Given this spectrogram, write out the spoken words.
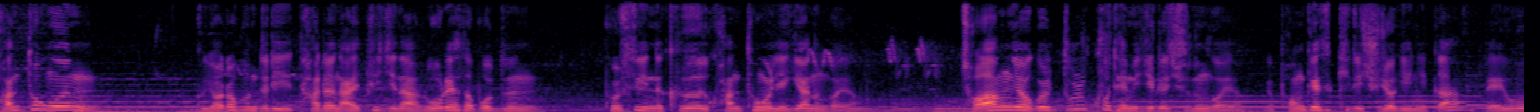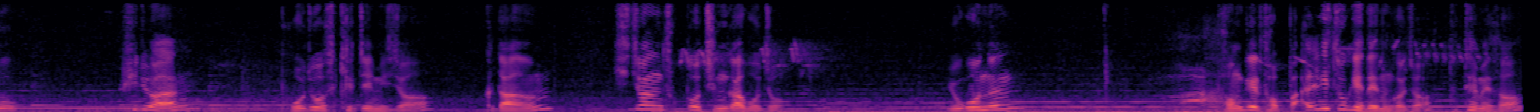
관통은 그 여러분들이 다른 RPG나 롤에서 보든 볼 수 있는 그 관통을 얘기하는 거예요. 저항력을 뚫고 데미지를 주는 거예요. 번개 스킬이 주력이니까 매우 필요한 보조 스킬잼이죠. 그 다음 시전 속도 증가 보조. 요거는 번개를 더 빨리 쏘게 되는 거죠. 토템에서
